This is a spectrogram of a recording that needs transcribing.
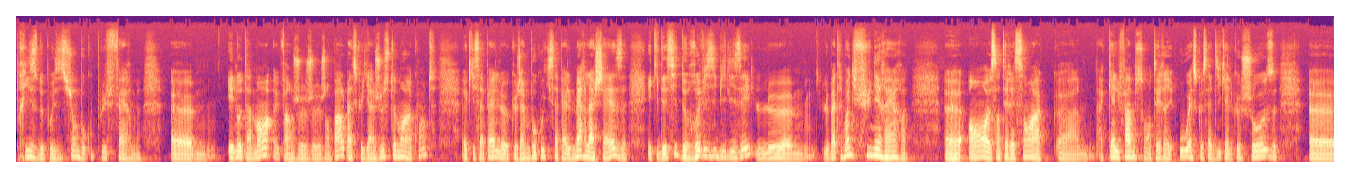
prise de position beaucoup plus ferme. et notamment, enfin, j'en parle parce qu'il y a justement un compte qui s'appelle, que j'aime beaucoup, qui s'appelle Mère Lachaise et qui décide de revisibiliser le, le patrimoine funéraire. Euh, en s'intéressant à, à, quelles femmes sont enterrées où, est-ce que ça dit quelque chose, euh,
